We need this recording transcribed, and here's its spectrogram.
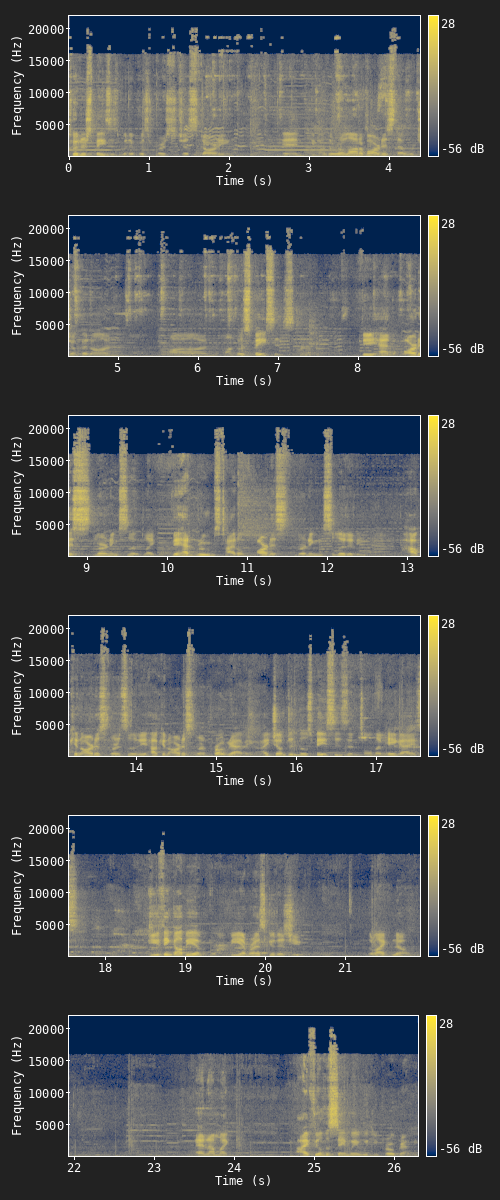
Twitter Spaces when it was first just starting, and you know there were a lot of artists that were jumping on on on those spaces. They had artists learning like they had rooms titled "Artists Learning Solidity." How can artists learn solidity? How can artists learn programming? I jumped in those spaces and told them, "Hey guys, do you think I'll be be ever as good as you?" And they're like, "No." And I'm like, I feel the same way with you programming.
